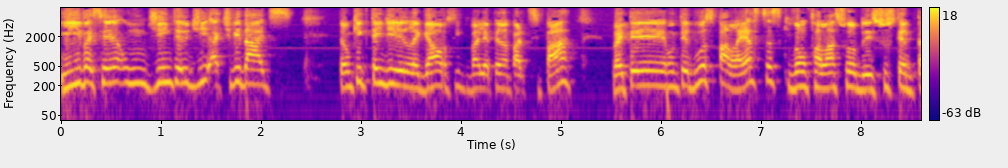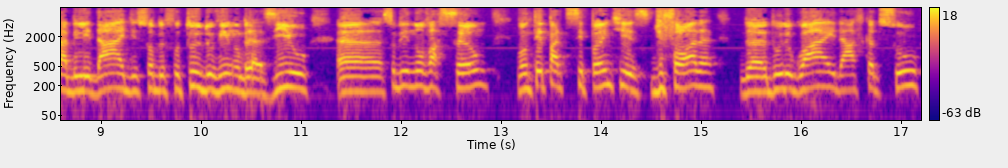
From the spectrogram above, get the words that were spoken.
e vai ser um dia inteiro de atividades. Então, o que, que tem de legal, assim, que vale a pena participar? Vai ter, vão ter duas palestras que vão falar sobre sustentabilidade, sobre o futuro do vinho no Brasil, uh, sobre inovação. Vão ter participantes de fora, da, do Uruguai, da África do Sul.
